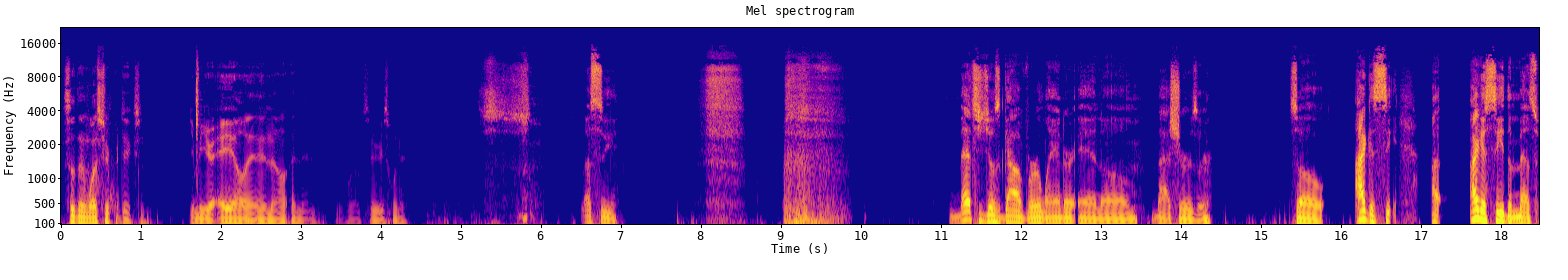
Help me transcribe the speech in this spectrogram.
So then, what's your prediction? Give me your AL and NL, and then your World Series winner. Let's see. Mets just got Verlander and um, Matt Scherzer, so I could see, I I could see the Mets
